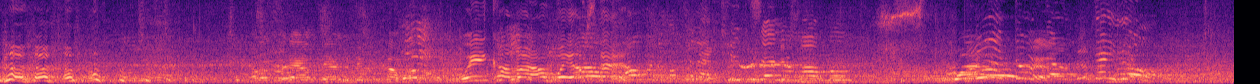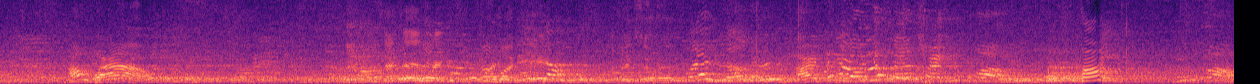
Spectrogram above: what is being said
we ain't come all the way oh, I upstairs. want to go to that center, Mama. What? There you go. Oh wow. All right, bring it on you, man. Trey, you vlog. Huh? You vlog.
